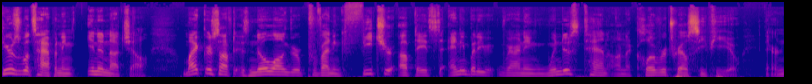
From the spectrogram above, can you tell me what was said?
Here's what's happening in a nutshell Microsoft is no longer providing feature updates to anybody running Windows 10 on a Clover Trail CPU. There are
